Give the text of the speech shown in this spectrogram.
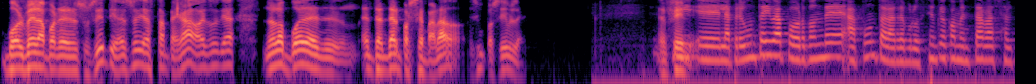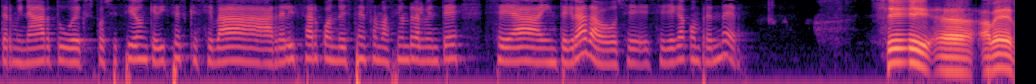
volver a poner en su sitio. Eso ya está pegado, eso ya no lo puedes entender por separado. Es imposible sí, eh, la pregunta iba por dónde apunta la revolución que comentabas al terminar tu exposición, que dices que se va a realizar cuando esta información realmente sea integrada o se, llegue a comprender. Sí, eh, a ver,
